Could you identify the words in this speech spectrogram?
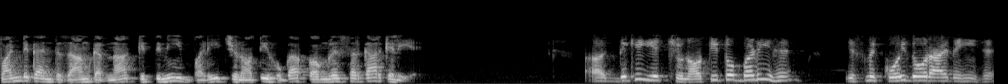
फंड का इंतज़ाम करना कितनी बड़ी चुनौती होगा कांग्रेस सरकार के लिए? देखिए, ये चुनौती तो बड़ी है। इसमें कोई दो राय नहीं है।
